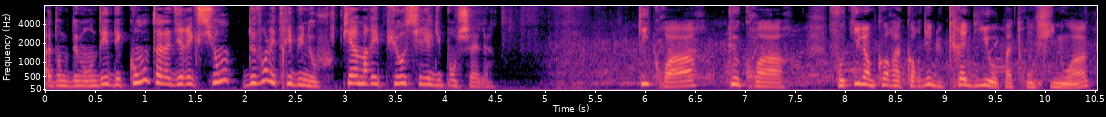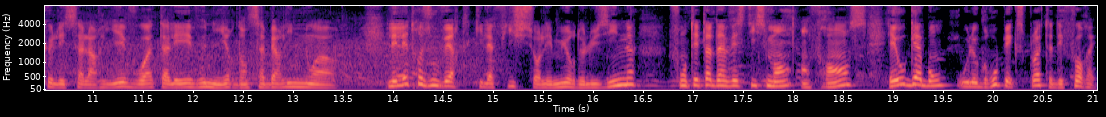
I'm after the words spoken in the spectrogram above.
a donc demandé des comptes à la direction devant les tribunaux. Pierre-Marie Pio, Cyril Duponchel. Qui croire Que croire? Faut-il encore accorder du crédit au patron chinois que les salariés voient aller et venir dans sa berline noire? Les lettres ouvertes qu'il affiche sur les murs de l'usine font état d'investissements en France et au Gabon, où le groupe exploite des forêts.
